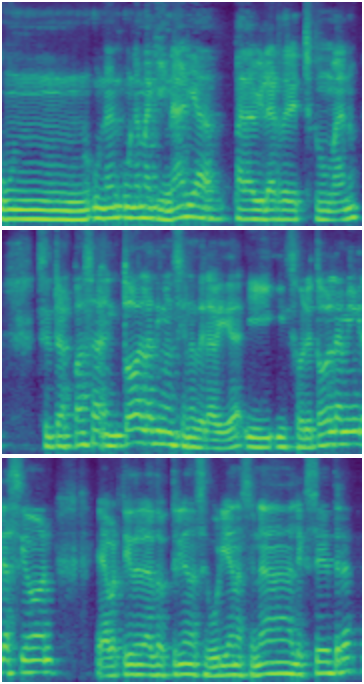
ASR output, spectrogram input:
una, maquinaria para violar derechos humanos, se traspasa en todas las dimensiones de la vida y, sobre todo en la migración, eh, a partir de la doctrina de seguridad nacional, etcétera,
